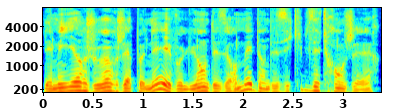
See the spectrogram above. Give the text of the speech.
les meilleurs joueurs japonais évoluant désormais dans des équipes étrangères.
